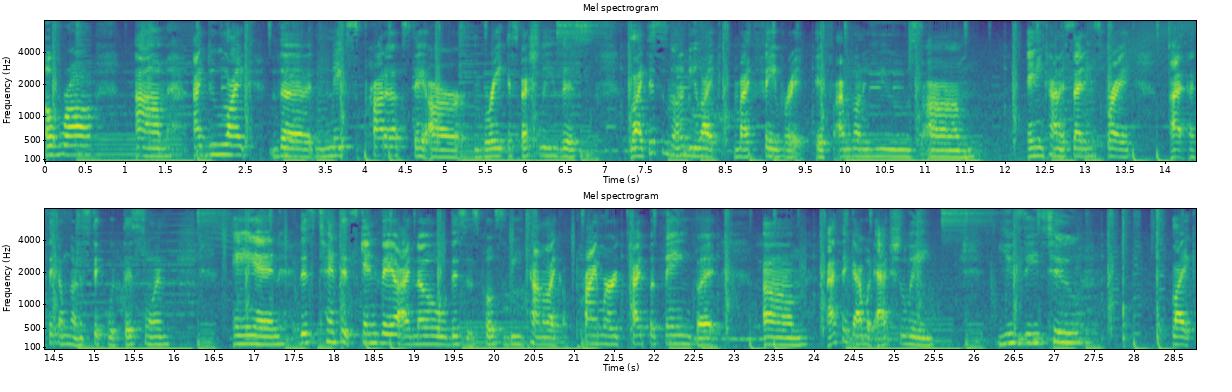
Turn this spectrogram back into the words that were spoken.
overall, um, I do like the NYX products. They are great, especially this like this is gonna be like my favorite if I'm gonna use um, any kind of setting spray. I, I think I'm gonna stick with this one. And this tinted skin veil, I know this is supposed to be kind of like a primer type of thing, but um, I think I would actually use these two like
